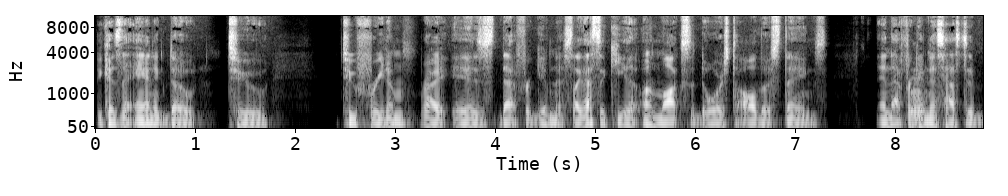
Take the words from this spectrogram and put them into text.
Because the anecdote to to freedom, right, is that forgiveness. Like that's the key that unlocks the doors to all those things. And that hmm. forgiveness has to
